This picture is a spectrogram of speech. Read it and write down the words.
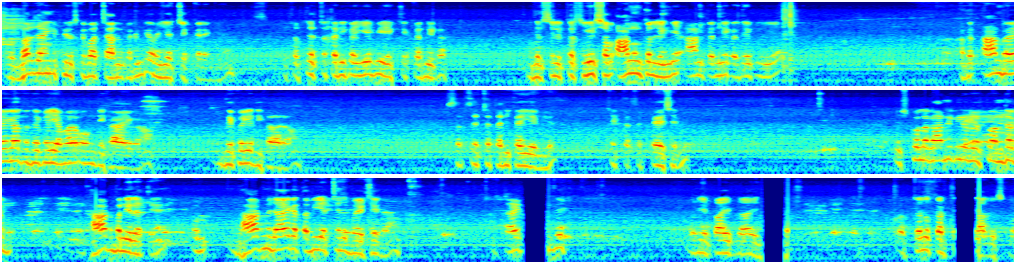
तो भर जाएँगे, फिर उसके बाद चालू करेंगे और यह चेक करेंगे तो सबसे अच्छा तरीका ये भी है चेक करने का। इधर से लेकर स्विच सब ऑन ऑन कर लेंगे। ऑन करने का देख लीजिए। अगर ऑन रहेगा तो देखो ये हमारा ओम दिखाएगा। देखो ये दिखा रहा हूँ। सबसे अच्छा तरीका ये भी है। चेक कर सकते हैं ऐसे भी। इसको लगाने के लिए दोस्तों अंदर घाट बने रहते हैं और घाट में जाएगा तभी अच्छे से बैठेगा। टाइट और ये पाइप अब चलो करते हैं इसको।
